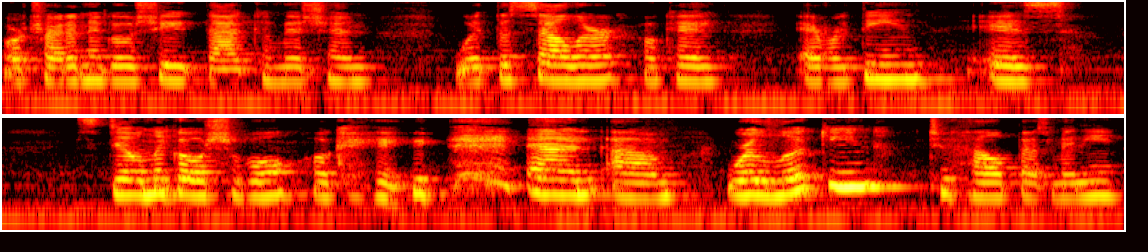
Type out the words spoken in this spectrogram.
or try to negotiate that commission with the seller, okay? Everything is still negotiable, okay? and um, we're looking to help as many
